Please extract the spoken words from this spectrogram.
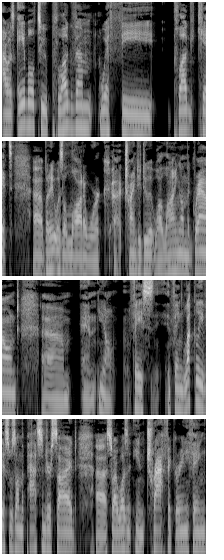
I was able to plug them with the plug kit uh, but it was a lot of work uh, trying to do it while lying on the ground um, and you know face thing. Luckily, this was on the passenger side, uh, so I wasn't in traffic or anything.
